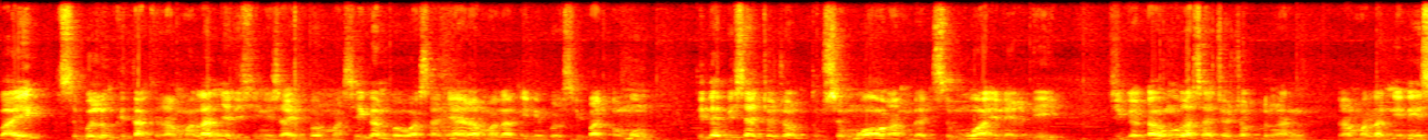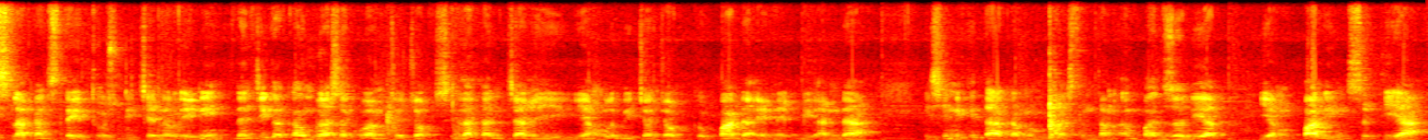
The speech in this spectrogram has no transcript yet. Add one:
Baik, sebelum kita ke ramalannya di sini saya informasikan bahwasanya ramalan ini bersifat umum tidak bisa cocok untuk semua orang dan semua energi. Jika kamu merasa cocok dengan ramalan ini, silahkan stay terus di channel ini. Dan jika kamu merasa kurang cocok, silahkan cari yang lebih cocok kepada energi Anda. Di sini kita akan membahas tentang empat zodiak yang paling setia.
